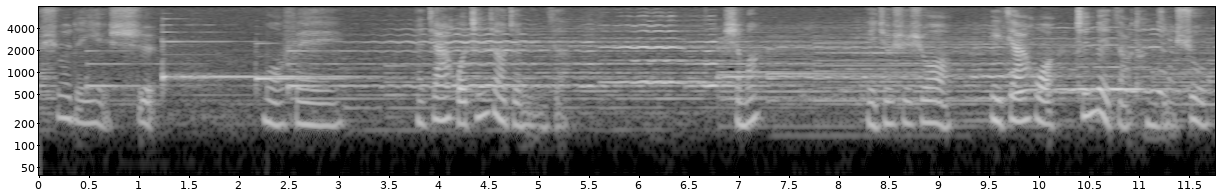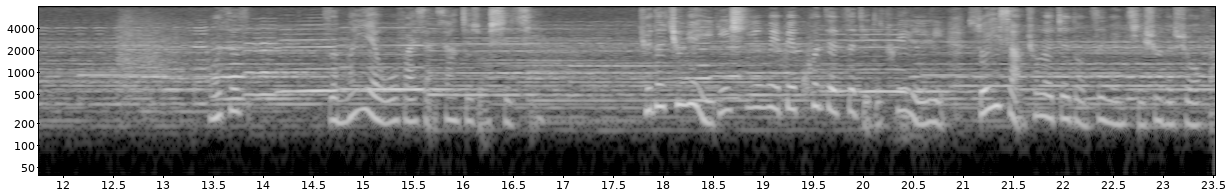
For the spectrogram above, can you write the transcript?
说的也是。莫非那家伙真叫这名字？什么？也就是说，那家伙真的叫藤井树？脖子怎么也无法想象这种事情，觉得秋月一定是因为被困在自己的推理里，所以想出了这种自圆其说的说法。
